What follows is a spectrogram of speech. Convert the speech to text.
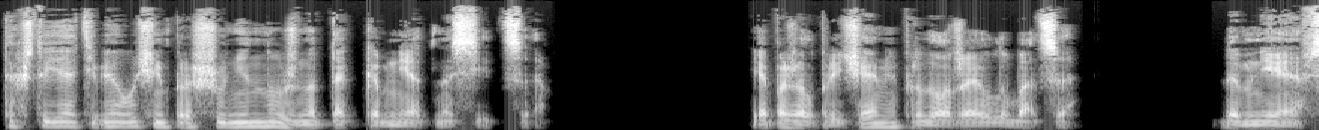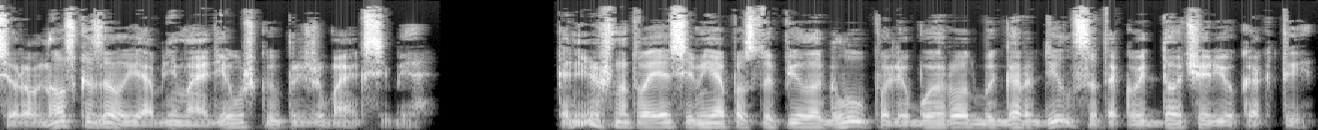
Так что я тебя очень прошу, не нужно так ко мне относиться. Я пожал плечами, продолжая улыбаться. «Да мне все равно», — сказал я, обнимая девушку и прижимая к себе. «Конечно, твоя семья поступила глупо, любой род бы гордился такой дочерью, как ты.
